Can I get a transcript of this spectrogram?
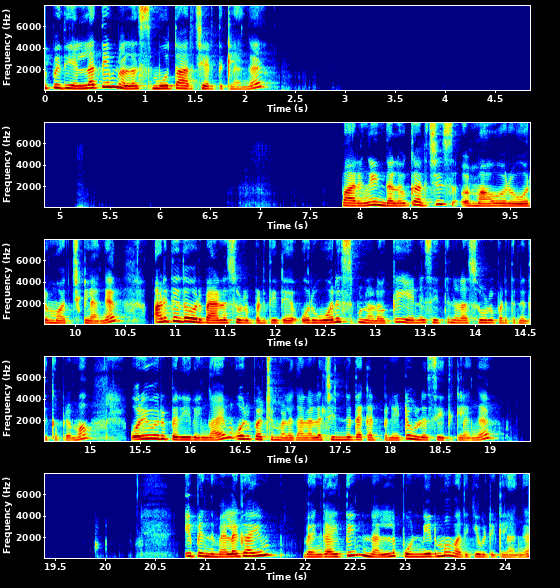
இப்போ இது எல்லாத்தையும் நல்லா ஸ்மூத்தாக அரைச்சி எடுத்துக்கலாங்க. பாருங்கள் இந்த அளவுக்கு அரைச்சி மாவு ஒரு ஓரமாக வச்சுக்கலாங்க. அடுத்தது ஒரு பேனை சூடுபடுத்திட்டு ஒரு ஒரு ஸ்பூன் அளவுக்கு எண்ணெய் சேர்த்து நல்லா சூடுபடுத்தினதுக்கப்புறமா ஒரே ஒரு பெரிய வெங்காயம் ஒரு பச்சை மிளகாய் நல்லா சின்னதாக கட் பண்ணிவிட்டு உள்ளே சேர்த்துக்கலாங்க. இப்போ இந்த மிளகாயும் வெங்காயத்தையும் நல்ல பொன்னிறமாக வதக்கி விட்டுக்கலாங்க.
